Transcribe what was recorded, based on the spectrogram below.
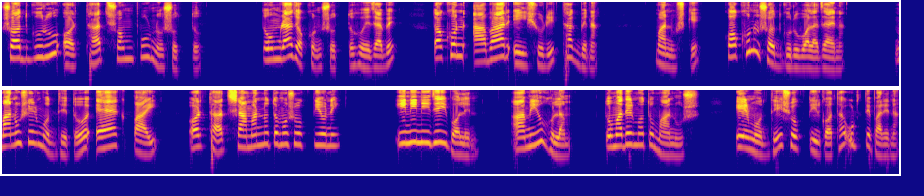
সদ্গুরু অর্থাৎ সম্পূর্ণ সত্য। তোমরা যখন সত্য হয়ে যাবে, তখন আবার এই শরীর থাকবে না। মানুষকে কখনো সদ্গুরু বলা যায় না। মানুষের মধ্যে তো এক পাই অর্থাৎ সামান্যতম শক্তিও নেই। ইনি নিজেই বলেন, আমিও হলাম তোমাদের মতো মানুষ। এর মধ্যে শক্তির কথা উঠতে পারে না।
